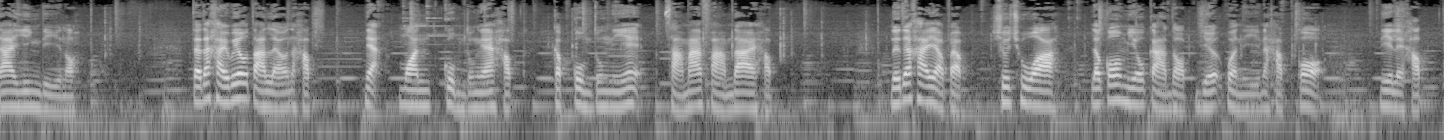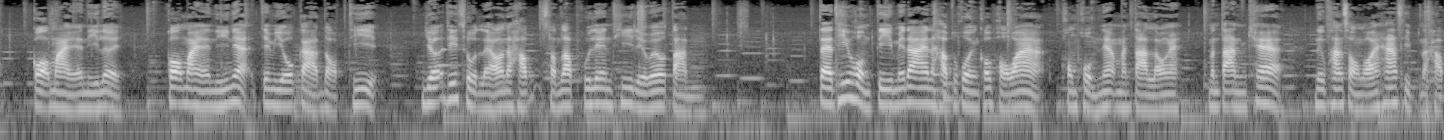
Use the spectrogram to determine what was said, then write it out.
ได้ยิ่งดีเนาะแต่ถ้าใครเวลตันแล้วนะครับ เนี่ยมอนกลุ่มตรงนี้ครับ กับกลุ่มตรงนี้สามารถฟาร์มได้ครับ หรือถ้าใครอยากแบบชัวร์ๆแล้วก็มีโอกาสดรอปเยอะกว่านี้นะครับ ก็ นี่เลยครับ เกาะใหม่อันนี้เลย เกาะใหม่อันนี้เนี่ยจะมีโอกาสดรอปที่เยอะที่สุดแล้วนะครับสำหรับผู้เล่นที่เลเวลตัน แต่ที่ผมตีไม่ได้นะครับ ทุกคนก็เพราะว่าของผมเนี่ยมันตันแล้วไง มันตันแค่ 1,250 นะครับ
